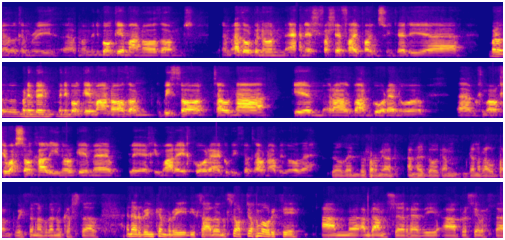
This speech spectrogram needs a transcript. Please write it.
meddwl Cymru. Uh, Mae'n mynd i bod yn gêm anodd, ond yn meddwl bod nhw'n ennill falle 5 points fi'n credu. Uh, Mae'n mynd, mynd i bod yn gêm anodd, ond gobeithio taw na gêm yr Alban gorau nhw. Um, chi'n meddwl, chi wastad yn cael un o'r gemau ble chi'n wario eich gorau, gobeithio taw na bydd o dde roedd e'n berfformiad anhygoel gan, gan yr Alban. Gobeithio na fydden nhw'n cystal yn erbyn Cymru, di Sadon. Scott, diolch yn fawr i ti am, am dy heddi a brysio wella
